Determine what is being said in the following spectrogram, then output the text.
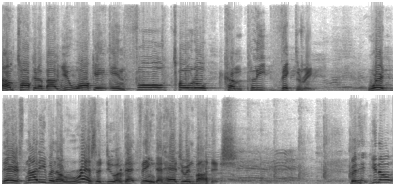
I'm talking about you walking in full, total, complete victory. Where there's not even a residue of that thing that had you in bondage. But you know,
